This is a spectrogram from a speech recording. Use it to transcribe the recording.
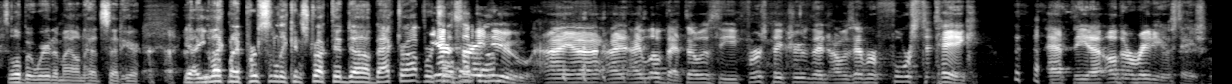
it's a little bit weird in my own headset here. Yeah, you like my personally constructed uh, backdrop? Virtual Yes, I do. I, uh, I I love that. That was the first picture that I was ever forced to take at the uh, other radio station.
